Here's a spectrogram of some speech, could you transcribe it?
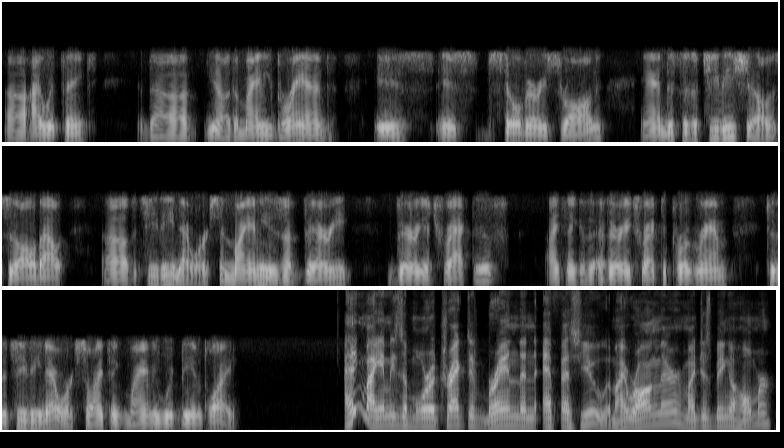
uh, I would think the, you know, the Miami brand is is still very strong, and this is a TV show. This is all about uh, the TV networks, and Miami is a very, very attractive, I think, a, very attractive program to the TV network. So I think Miami would be in play. I think Miami's a more attractive brand than FSU. Am I wrong there? Am I just being a homer?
